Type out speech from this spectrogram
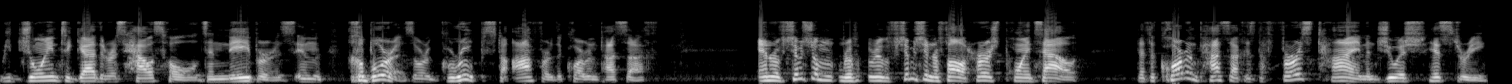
we join together as households and neighbors in chaburas or groups to offer the Korban Pesach. And Rav Shimshon, Rav Rafal Hirsch points out that the Korban Pesach is the first time in Jewish history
